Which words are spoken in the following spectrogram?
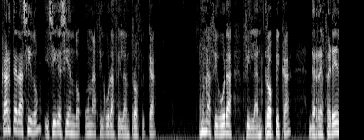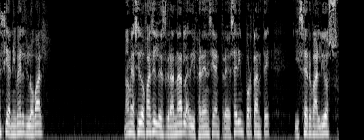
Carter ha sido y sigue siendo una figura filantrópica, una figura filantrópica de referencia a nivel global no me ha sido fácil desgranar la diferencia entre ser importante y ser valioso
